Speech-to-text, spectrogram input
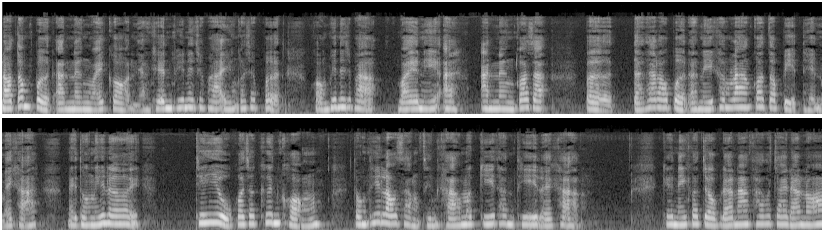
เราต้องเปิดอันหนึ่งไว้ก่อน อย่างเช่นพี่นิชภาเองก็จะเปิดของพี่นิชภาไว้อันนี้อันหนึ่งก็จะเปิด แต่ถ้าเราเปิดอันนี้ข้างล่างก็จะปิดเห็นไหมคะ ในตรงนี้เลย ที่อยู่ก็จะขึ้นของตรงที่เราสั่งสินค้าเมื่อกี้ทันทีเลยค่ะ แค่นี้ก็จบแล้วนะเข้าใจแล้วเนาะ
